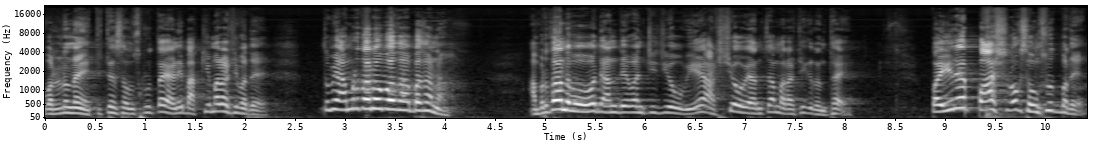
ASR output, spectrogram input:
वर्णन आहे तिथे संस्कृत आहे आणि बाकी मराठीमध्ये आहे. तुम्ही अमृतानुभव बघा बघा ना. अमृतानुभव ज्ञानदेवांची जी ओवी आहे आठशे ओव्यांचा मराठी ग्रंथ आहे. पहिले पाच श्लोक संस्कृतमध्ये आहेत.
